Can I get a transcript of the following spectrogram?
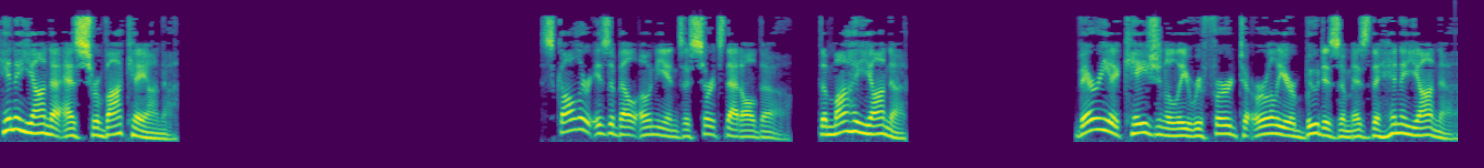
Hinayana as Sravakayana Scholar Isabel Onians asserts that although the Mahayana very occasionally referred to earlier Buddhism as the Hinayana,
